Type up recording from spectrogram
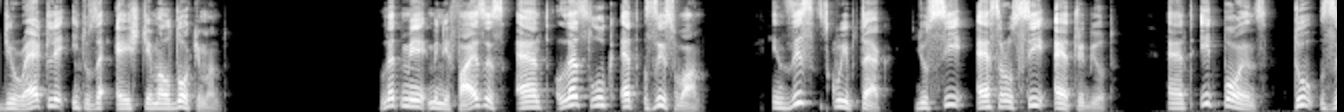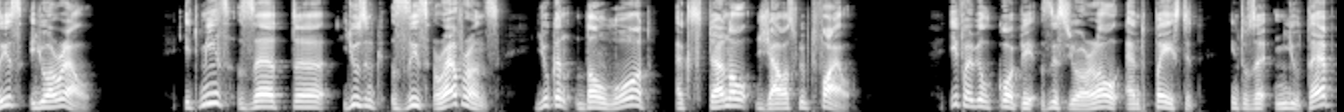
directly into the HTML document. Let me minify this and let's look at this one. In this script tag, you see src attribute, and it points to this URL. It means that uh, using this reference, you can download external JavaScript file. If I will copy this URL and paste it into the new tab,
